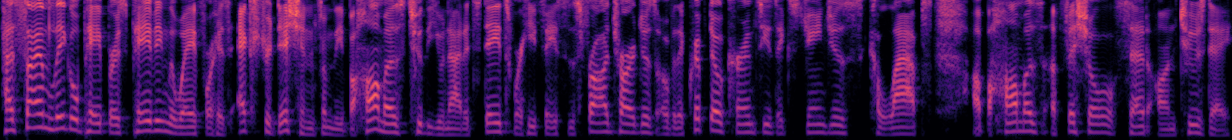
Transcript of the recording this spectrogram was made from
has signed legal papers paving the way for his extradition from the Bahamas to the United States, where he faces fraud charges over the cryptocurrencies exchange's collapse. A Bahamas official said on Tuesday.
